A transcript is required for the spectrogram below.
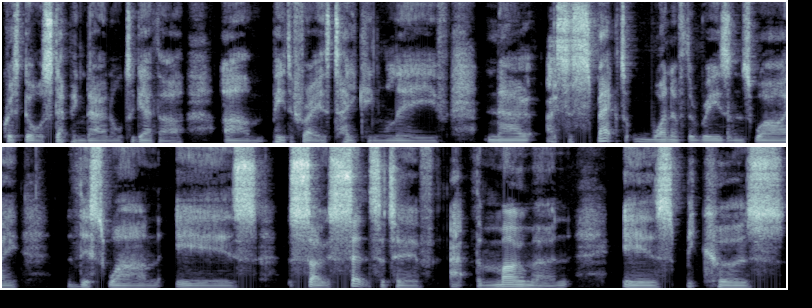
Chris Dore's stepping down altogether. Um, Peter Fray is taking leave. Now, I suspect one of the reasons why this one is so sensitive at the moment is because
